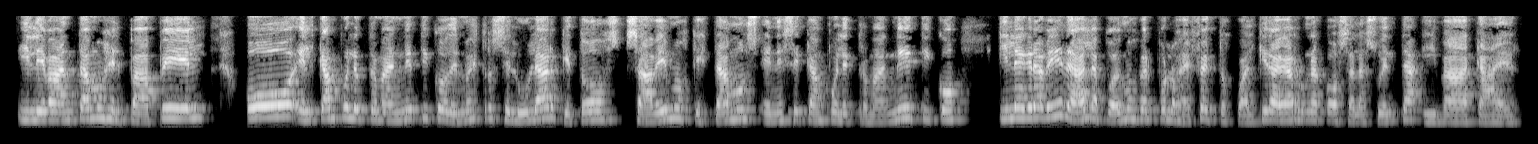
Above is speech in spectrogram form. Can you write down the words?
y levantamos el papel, o el campo electromagnético de nuestro celular, que todos sabemos que estamos en ese campo electromagnético, y la gravedad la podemos ver por los efectos. Cualquiera agarra una cosa, la suelta y va a caer.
